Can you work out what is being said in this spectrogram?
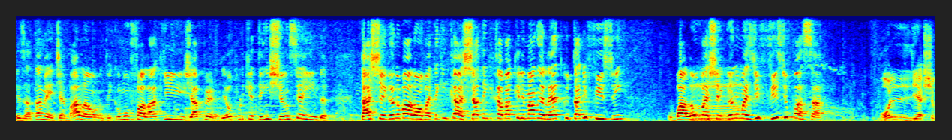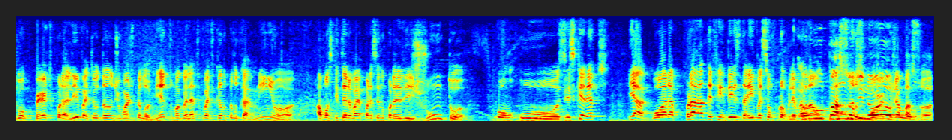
Exatamente, é balão. Não tem como falar que já perdeu porque tem chance ainda. Tá chegando o balão, vai ter que encaixar, tem que acabar aquele mago elétrico e tá difícil, hein? O balão vai chegando, mas difícil passar. Olha, chegou perto por ali, vai ter o dano de morte pelo menos, o Mago Elétrico vai ficando pelo caminho, a Mosqueteira vai aparecendo por ali junto com os esqueletos. E agora, pra defender isso daí, vai ser um problema, Oh, não? passou um de novo. já passou.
